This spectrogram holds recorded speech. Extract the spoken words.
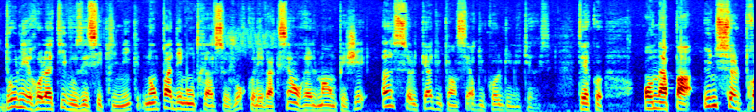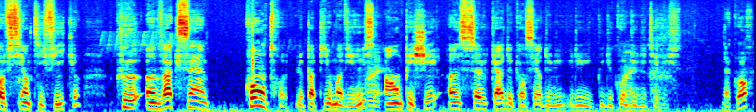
données relatives aux essais cliniques n'ont pas démontré à ce jour que les vaccins ont réellement empêché un seul cas du cancer du col de l'utérus. C'est-à-dire qu'on n'a pas une seule preuve scientifique qu'un vaccin contre le papillomavirus a empêché un seul cas de cancer du, col de l'utérus. D'accord?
